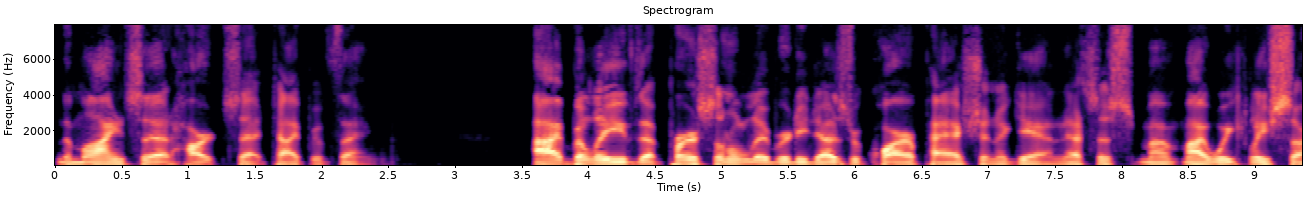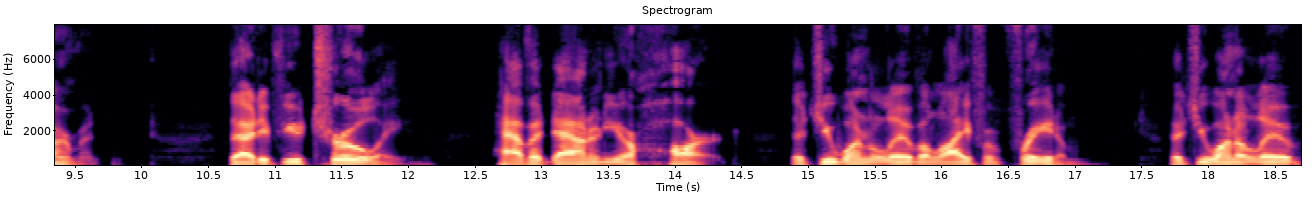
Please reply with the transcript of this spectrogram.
the mindset, heart set type of thing. I believe that personal liberty does require passion. Again, that's a, my, my weekly sermon. That if you truly have it down in your heart that you want to live a life of freedom, that you want to live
